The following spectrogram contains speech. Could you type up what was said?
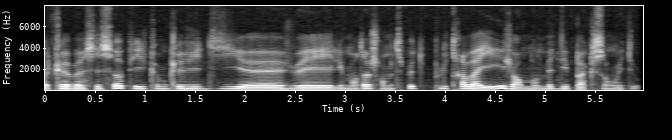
Fait que ben c'est ça, puis comme que j'ai dit, euh, je vais les montages seront un petit peu plus travaillés, genre me mettre des paxons et tout.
